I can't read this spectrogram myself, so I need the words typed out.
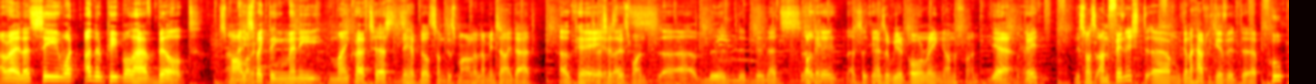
Alright, let's see what other people have built. Smaller. I'm expecting many Minecraft chests. They have built something smaller, let me tell you that. Okay, Such as this let's, Uh, that's Okay. okay. That's okay. It has a weird O-ring on the front. yeah, Okay, this one's unfinished. Uh, I'm gonna have to give it uh, poop.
